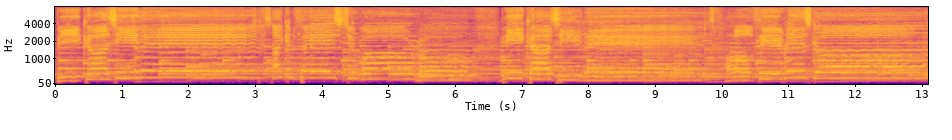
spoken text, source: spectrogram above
Because he lives, I can face tomorrow. Because he lives, all fear is gone.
